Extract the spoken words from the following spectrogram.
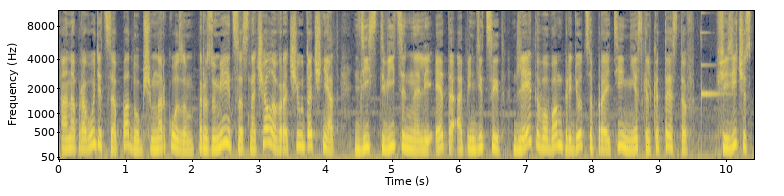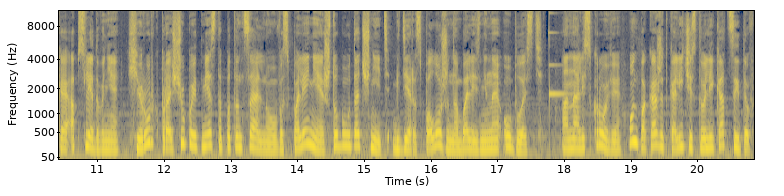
Она проводится под общим наркозом. Разумеется, сначала врачи уточнят, действительно ли это аппендицит. Для этого вам придется пройти несколько тестов. Физическое обследование. Хирург прощупает место потенциального воспаления, чтобы уточнить, где расположена болезненная область анализ крови. Он покажет количество лейкоцитов,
